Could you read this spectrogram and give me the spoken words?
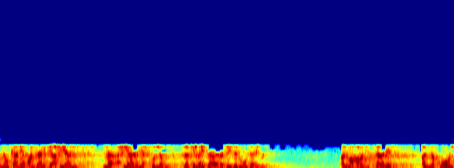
أنه كان يفعل ذلك أحيانا. لا أحيانا يحصل له لكن ليس هذا ديدنه دائما. المخرج الثالث أن نقول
